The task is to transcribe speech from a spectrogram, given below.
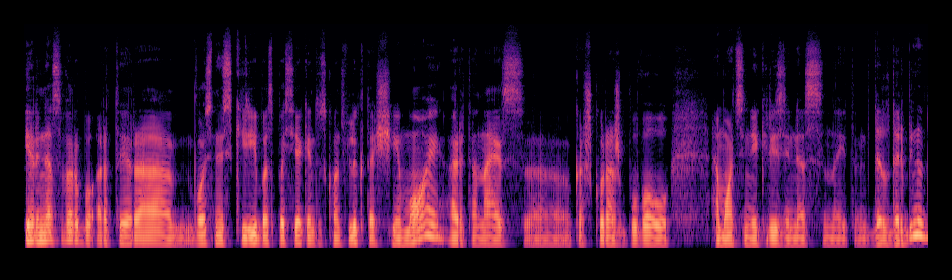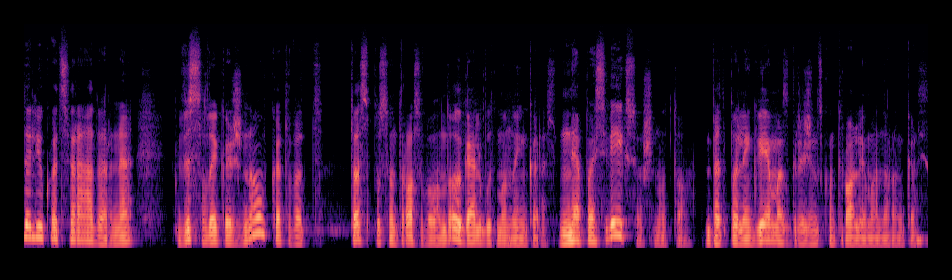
Ir nesvarbu, ar tai yra vos neskirybas pasiekiantis konfliktą šeimoje, ar tenais e, kažkur aš buvau emociniai krizė, nes na, ten dėl darbinių dalykų atsirado, ar ne. Visą laiką žinau, kad vat, tas pusantros valandos gali būti mano inkaras. Nepasveiksiu aš nuo to, bet palengvėjimas gražins kontrolę į mano rankas.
